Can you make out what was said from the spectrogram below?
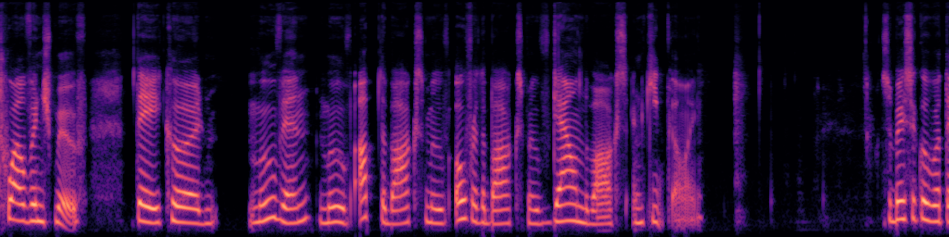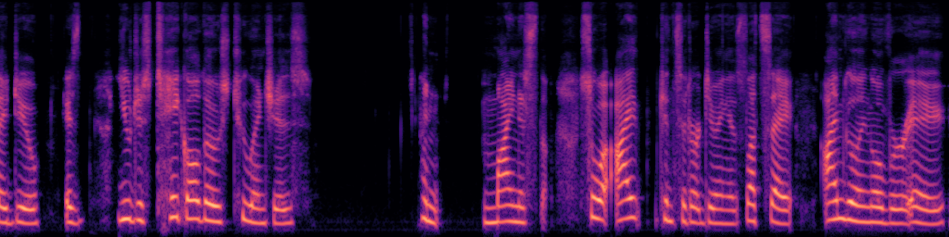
12 inch move. They could move in, move up the box, move over the box, move down the box, and keep going. So basically, what they do is you just take all those two inches and minus them. So what I consider doing is, let's say I'm going over a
